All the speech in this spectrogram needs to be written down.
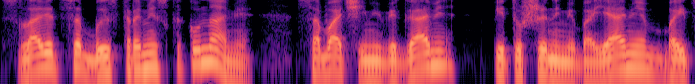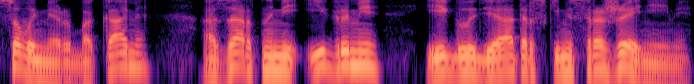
славится быстрыми скакунами, собачьими бегами, петушиными боями, бойцовыми рыбаками, азартными играми и гладиаторскими сражениями,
